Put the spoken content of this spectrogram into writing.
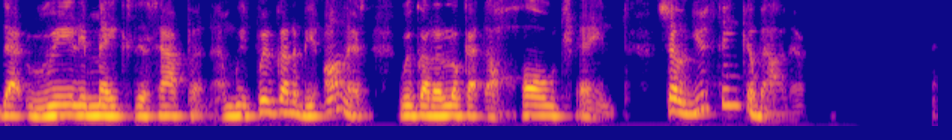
that really makes this happen. And if we're going to be honest, we've got to look at the whole chain. So you think about it.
